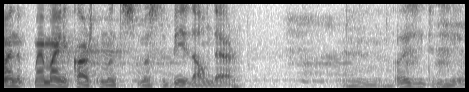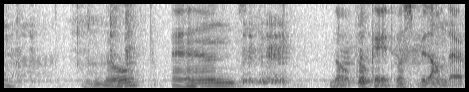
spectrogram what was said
mine, my minecart must, must be down there. Uh, is it in here? Nope, and... Nope, okay, it must be down there.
